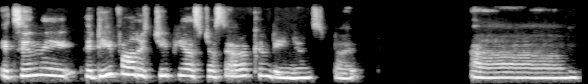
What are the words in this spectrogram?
It's in the, the default is GPS just out of convenience, but um,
